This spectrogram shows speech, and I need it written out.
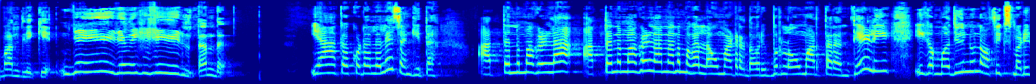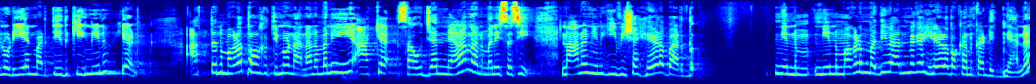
ಬಂದ್ಲಿಕ್ಕೆ. ಜೈ ತಂದು? ಯಾಕೆ ಕೊಡಲ್ಲಲೇ ಸಂಗೀತ? ಅತ್ತನ ಮಗಳನ್ನ ಅತ್ತನ ಮಗಳನ್ನ ನನ್ನ ಮಗ ಲವ್ ಮಾಡಿರೋದು. ಅವ್ರಿಬ್ರು ಲವ್ ಮಾಡ್ತಾರ ಅಂತೇಳಿ ಈಗ ಮದುವೆನೂ ನಾವು ಫಿಕ್ಸ್ ಮಾಡಿ ನೋಡಿ, ಏನು ಮಾಡ್ತೀವಿ ಇದಕ್ಕೆ ಈಗ ನೀನು? ಹೇಳು. ಅತ್ತನ ಮಗಳ ತೊಗೊತೀನಿ ನೋಡ ನನ್ನ ಮನೆ ಆಕೆ, ಸೌಜನ್ಯ ನನ್ನ ಮನೆ ಸಸಿ. ನಾನು ನಿನಗೆ ಈ ವಿಷಯ ಹೇಳಬಾರ್ದು. ನಿನ್ನ ನಿನ್ನ ಮಗಳ ಮದುವೆ ಆದ್ಮ್ಯಾಗ ಹೇಳ್ಬೇಕು ಅನ್ಕೊಂಡಿದ್ ನಾನು?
